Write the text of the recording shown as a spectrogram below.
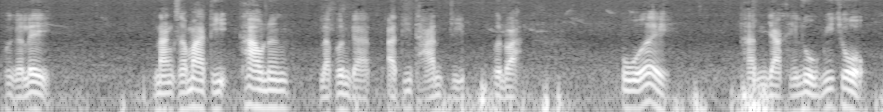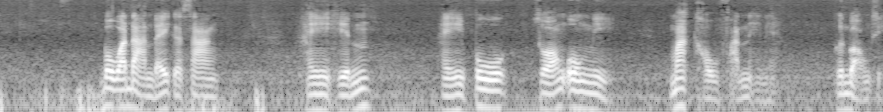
เพิ่นก็เลย นั่งสมาธิข้าวหนึ่งแล้วเพิ่นก็อธิษฐานจิต เพิ่นว่าปู่เอ้ยท่านอยากให้ลูกมีโชคบว่าด่านใดก็สร้างให้เห็นให้ปู่สององค์นี่มากเขาฝันให้เนี่ยเพิ่นบอกสิ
